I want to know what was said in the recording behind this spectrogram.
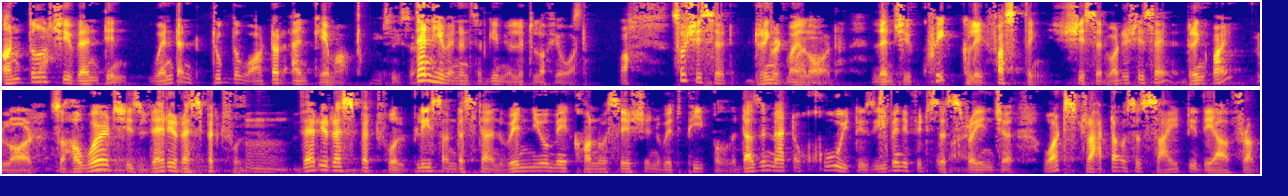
until she went in, went and took the water and came out. Jesus. Then he went and said, give me a little of your water. Ah. So she said, drink, Drink, my my Lord. Then she quickly, first thing, she said, what did she say? Drink my? Lord. So her words is very respectful. Very respectful. Please understand, when you make conversation with people, it doesn't matter who it is, even if it's a stranger, what strata of society they are from.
